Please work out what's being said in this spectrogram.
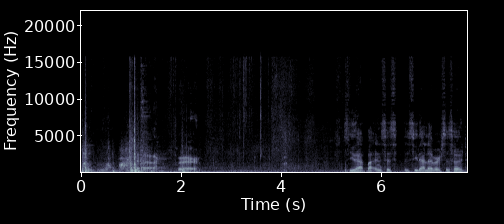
Uh, there. See that button says, see that lever says hood.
